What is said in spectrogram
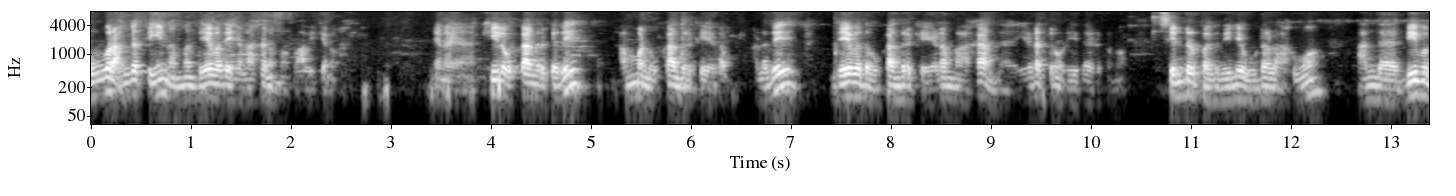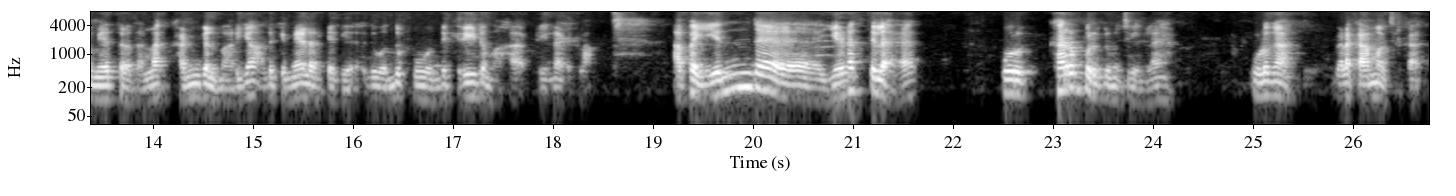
ஒவ்வொரு அங்கத்தையும் நம்ம தேவதைகளாக நம்ம பாவிக்கணும். ஏன்னா கீழே உட்கார்ந்துருக்கிறது அம்மன் உட்கார்ந்துருக்க இடம். அல்லது தேவதை உட்கார்ந்துருக்க இடமாக அந்த இடத்தினுடைய இதை எடுக்கணும். சென்று பகுதியிலே உடலாகவும் அந்த தீபம் ஏத்துறதெல்லாம் கண்கள் மாதிரியும் அதுக்கு மேல இருக்க இது வந்து பூ வந்து கிரீடமாக அப்படின்லாம் எடுக்கலாம். அப்ப எந்த இடத்துல ஒரு கருப்பு இருக்குன்னு வச்சுக்கோங்களேன் ஒழுங்கா விளக்காம வச்சிருக்காங்க.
